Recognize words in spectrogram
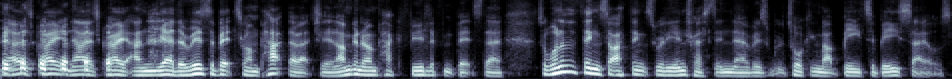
no, it's great. No, it's great. And yeah, there is a bit to unpack there actually. And I'm going to unpack a few different bits there. So one of the things that I think is really interesting there is we're talking about B2B sales.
